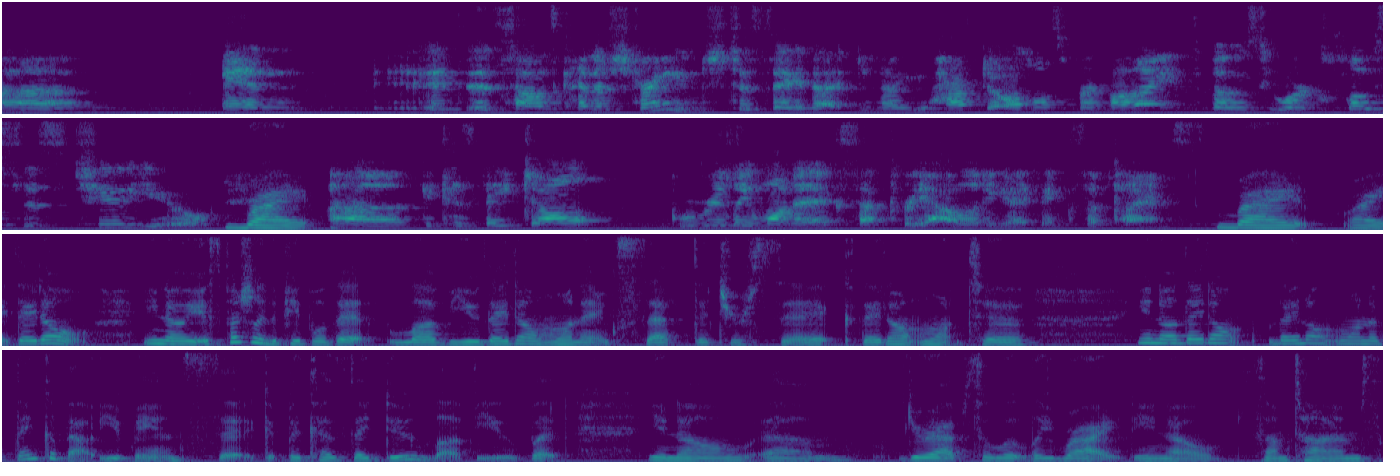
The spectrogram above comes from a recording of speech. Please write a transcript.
Um, and it, it sounds kind of strange to say that you know you have to almost remind those who are closest to you, right? Uh, because they don't really want to accept reality. I think sometimes. Right, right. They don't. You know, especially the people that love you. They don't want to accept that you're sick. They don't want to. You know, they don't. They don't want to think about you being sick because they do love you. But you know, um, you're absolutely right. You know, sometimes,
